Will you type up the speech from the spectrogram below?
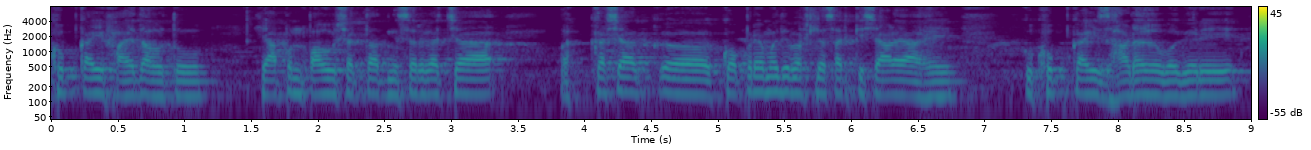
खूप काही फायदा होतो. हे आपण पाहू शकतात निसर्गाच्या कशा क- कोपऱ्यामध्ये बसल्यासारखी शाळा आहे. खूप काही झाडं वगैरे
